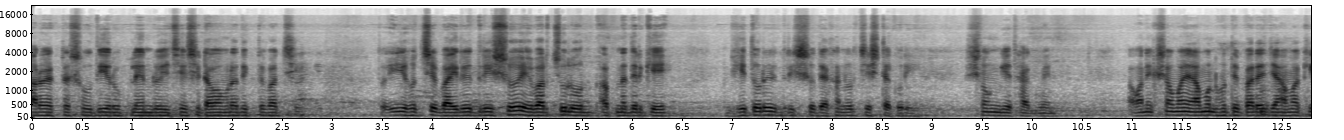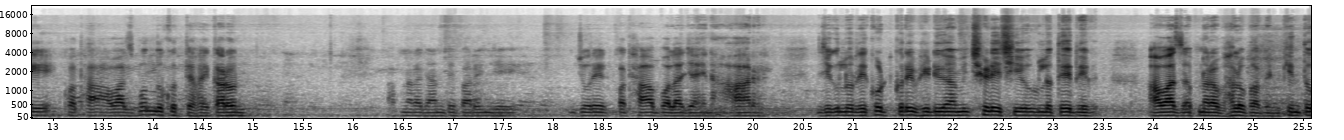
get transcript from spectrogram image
আরও একটা সৌদি এরোপ্লেন রয়েছে, সেটাও আমরা দেখতে পাচ্ছি। তো এই হচ্ছে বাইরের দৃশ্য। এবার চলুন আপনাদেরকে ভিতরের দৃশ্য দেখানোর চেষ্টা করি। সঙ্গে থাকবেন। অনেক সময় এমন হতে পারে যে আমাকে কথা, আওয়াজ বন্ধ করতে হয়, কারণ আপনারা জানতে পারেন যে জোরে কথা বলা যায় না। আর যেগুলো রেকর্ড করে ভিডিও আমি ছেড়েছি, ওগুলোতে আওয়াজ আপনারা ভালো পাবেন। কিন্তু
